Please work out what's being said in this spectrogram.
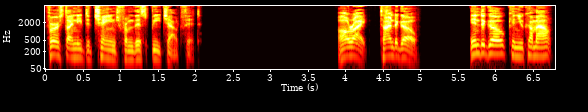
First, I need to change from this beach outfit. All right, time to go. Indigo, can you come out?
